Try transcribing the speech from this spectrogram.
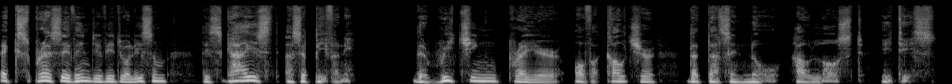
Expressive individualism disguised as epiphany. the reaching prayer of a culture that doesn't know how lost it is.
